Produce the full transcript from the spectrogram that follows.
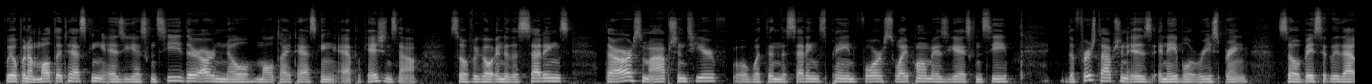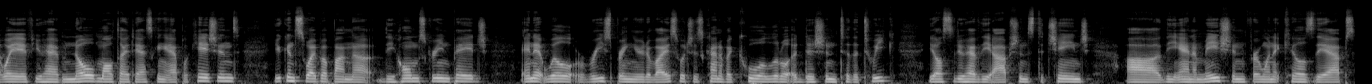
If we open up multitasking, as you guys can see, there are no multitasking applications now. So if we go into the settings, there are some options here within the settings pane for Swipe Home, as you guys can see. The first option is enable respring. So basically that way, if you have no multitasking applications, you can swipe up on the, the home screen page and it will respring your device, which is kind of a cool little addition to the tweak. You also do have the options to change uh, the animation for when it kills the apps.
